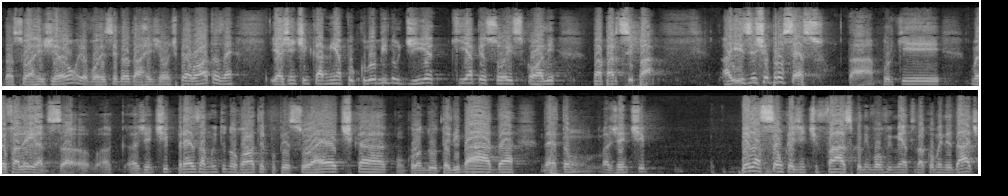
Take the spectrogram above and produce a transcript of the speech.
da sua região, eu vou receber da região de Pelotas, né? E a gente encaminha para o clube no dia que a pessoa escolhe para participar. Aí existe um processo, tá? Porque, como eu falei antes, a, a, a gente preza muito no Rotary por pessoa ética, com conduta ilibada, né? Então, a gente pela ação que a gente faz, pelo envolvimento na comunidade,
